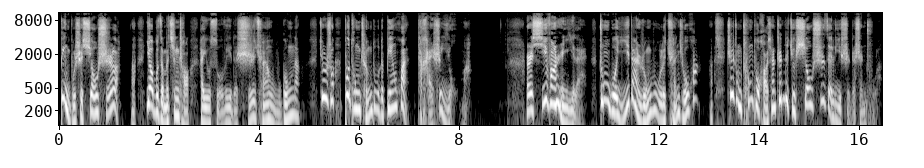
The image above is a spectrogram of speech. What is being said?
并不是消失了啊。要不怎么清朝还有所谓的十全武功呢？就是说，不同程度的边患它还是有嘛。而西方人一来，中国一旦融入了全球化啊，这种冲突好像真的就消失在历史的深处了。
